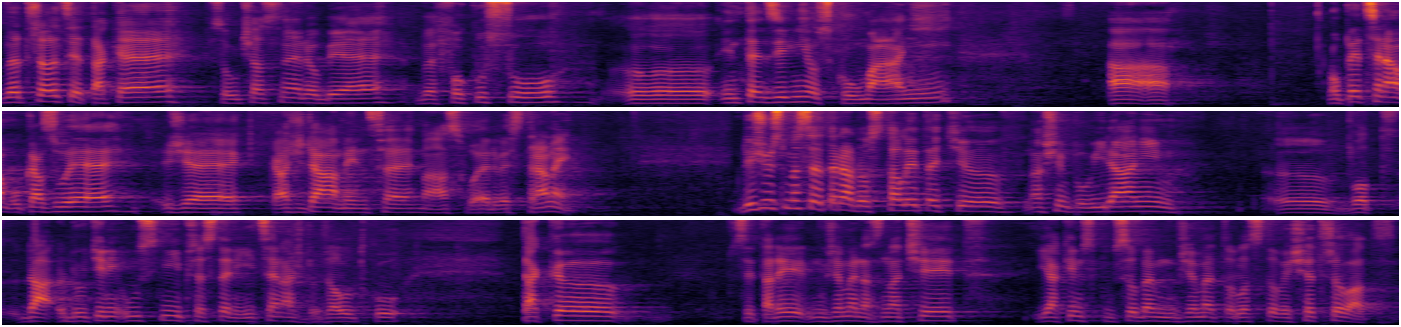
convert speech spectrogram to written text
vetřelec je také v současné době ve fokusu uh, intenzivního zkoumání a opět se nám ukazuje, že každá mince má svoje dvě strany. Když už jsme se teda dostali teď uh, naším povídáním Eh, od dutiny ústní přes ten jícen až do žaludku, tak eh, si tady můžeme naznačit, jakým způsobem můžeme tohle vyšetřovat.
